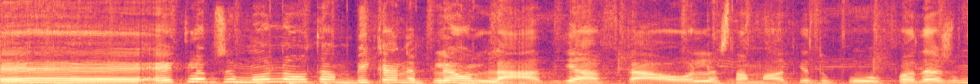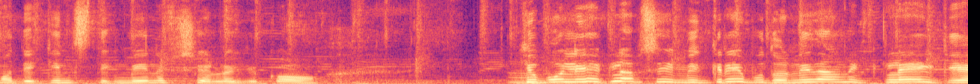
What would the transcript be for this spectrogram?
Ε, έκλαψε μόνο όταν μπήκανε πλέον λάδια, αυτά όλα στα μάτια του που φαντάζομαι ότι εκείνη τη στιγμή είναι φυσιολογικό. Πιο πολύ έκλαψε η μικρή που τον είδαν κλαίει και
